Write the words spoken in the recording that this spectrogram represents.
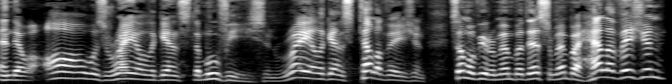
and they were always rail against the movies and rail against television. Some of you remember this. Remember Television?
